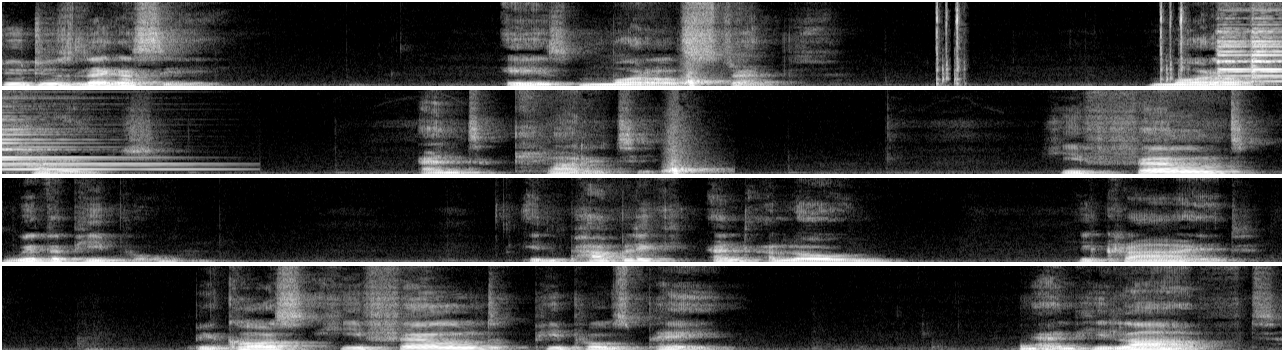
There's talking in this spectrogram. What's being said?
Tutu's legacy is moral strength, moral courage, and clarity. He felt with the people in public and alone he cried because he felt people's pain. And he laughed,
